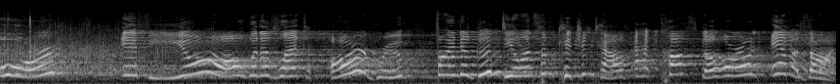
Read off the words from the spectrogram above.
Or if y'all would have let our group find a good deal on some kitchen towels at Costco or on Amazon.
